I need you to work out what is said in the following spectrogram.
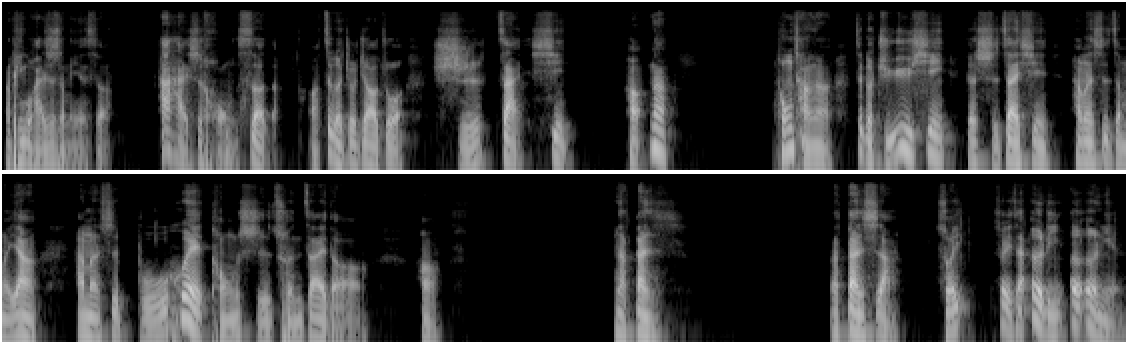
那苹果还是什么颜色？它还是红色的啊，这个就叫做实在性。好，那通常啊，这个局域性跟实在性，它们是怎么样？它们是不会同时存在的哦。好，那但那但是啊。所以，所以在二零二二年，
